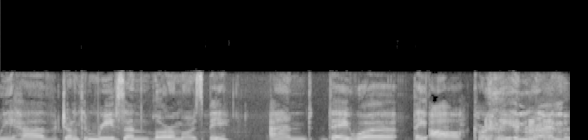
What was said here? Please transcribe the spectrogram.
we have Jonathan Reeves and Laura Morrisby, and they were they are currently in Rent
